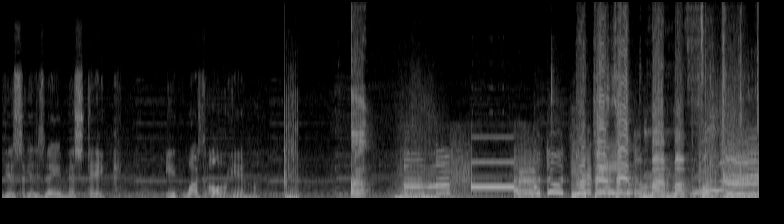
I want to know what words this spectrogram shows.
This is a mistake. It was all him. Uh, what is that, mama fucker?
